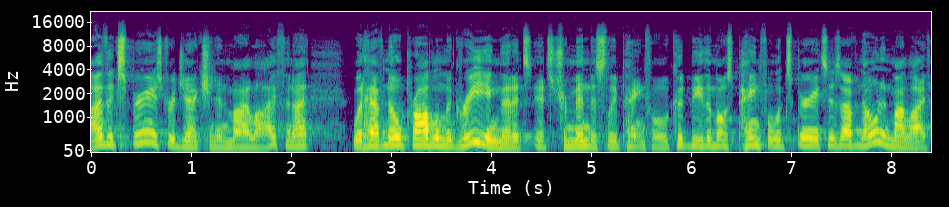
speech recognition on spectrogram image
I've experienced rejection in my life, and I would have no problem agreeing that it's, it's tremendously painful. It could be the most painful experiences I've known in my life.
